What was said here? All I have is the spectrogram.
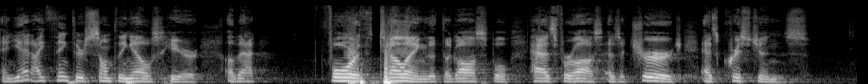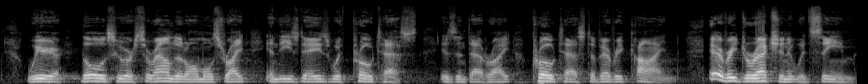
And yet, I think there's something else here of that forth telling that the gospel has for us as a church, as Christians. We're those who are surrounded almost right in these days with protest. Isn't that right? Protest of every kind, every direction, it would seem.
